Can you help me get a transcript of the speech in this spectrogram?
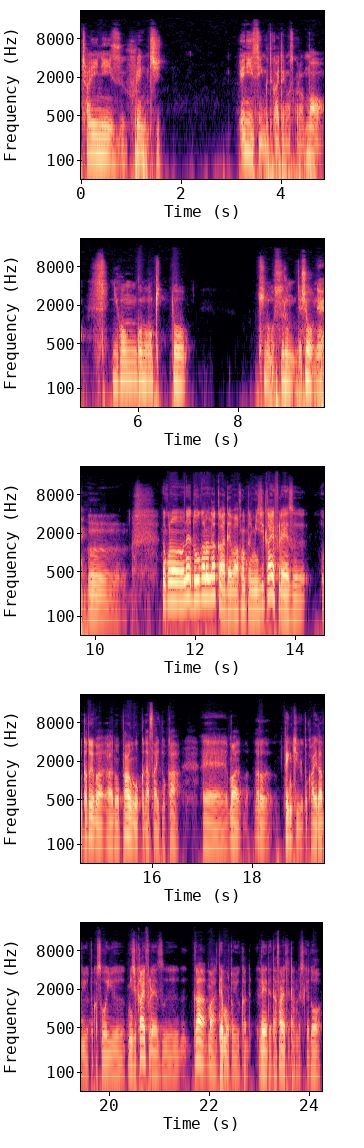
Chinese、French、anything って書いてありますから、まあ、日本語もきっと、機能するんでしょうね。うん。このね、動画の中では本当に短いフレーズを、例えば、あの、パンをくださいとか、えー、まあ、あと、Thank you とか I love you とかそういう短いフレーズが、まあ、デモというか、例で出されてたんですけど、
